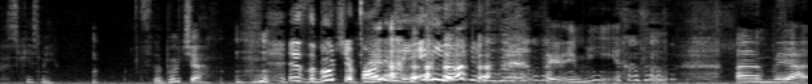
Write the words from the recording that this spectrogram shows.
excuse me it's the bucha It's the butcher, pardon me. Pardon me. um, but yeah,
